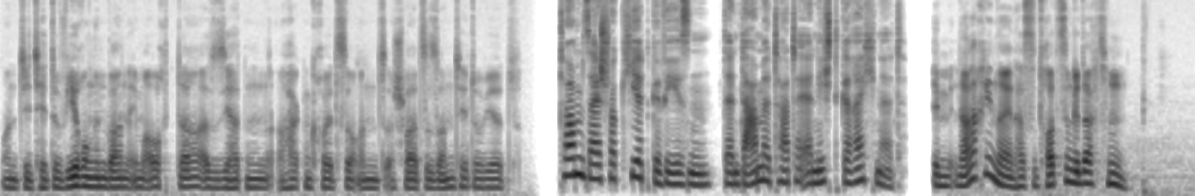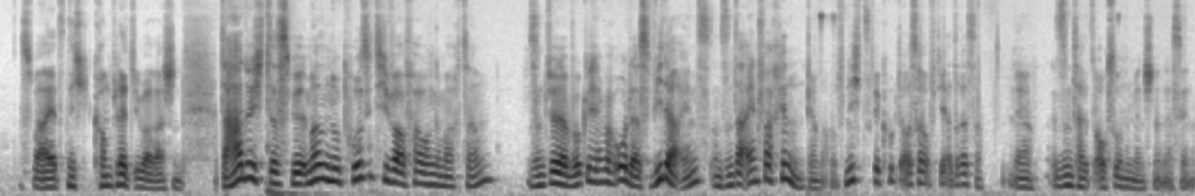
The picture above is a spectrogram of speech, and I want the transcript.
Und die Tätowierungen waren eben auch da. Also sie hatten Hakenkreuze und schwarze Sonnen tätowiert. Tom sei schockiert gewesen, denn damit hatte er nicht gerechnet. Im Nachhinein hast du trotzdem gedacht, hm, das war jetzt nicht komplett überraschend. Dadurch, dass wir immer nur positive Erfahrungen gemacht haben, sind wir da wirklich einfach, oh, da ist wieder eins und sind da einfach hin. Wir haben auf nichts geguckt, außer auf die Adresse. Ja, sind halt auch so eine Menschen in der Szene.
